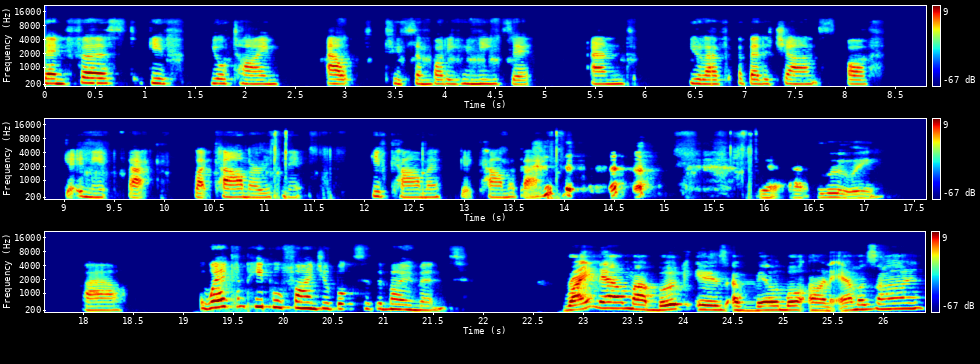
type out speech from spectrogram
then first give your time out to somebody who needs it and you'll have a better chance of getting it back. Like karma isn't it? Give karma get karma back. Yeah absolutely. Wow. Where can people find your books at the moment? Right now my book is available on amazon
